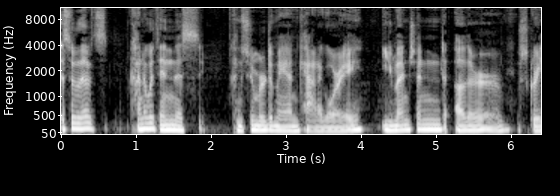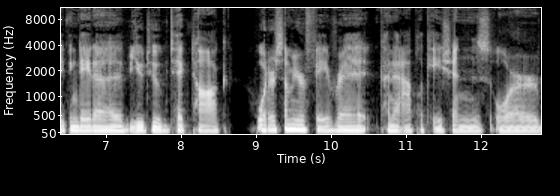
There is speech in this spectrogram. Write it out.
So that's kind of within this consumer demand category. You mentioned other scraping data, YouTube, TikTok. What are some of your favorite kind of applications or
